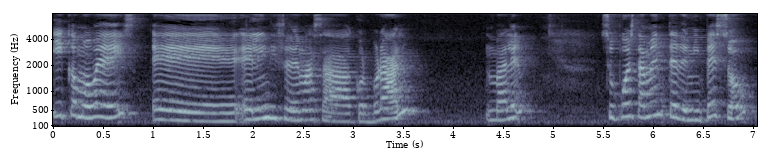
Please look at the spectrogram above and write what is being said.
Y como veis, eh, el índice de masa corporal, ¿vale? Supuestamente de mi peso,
